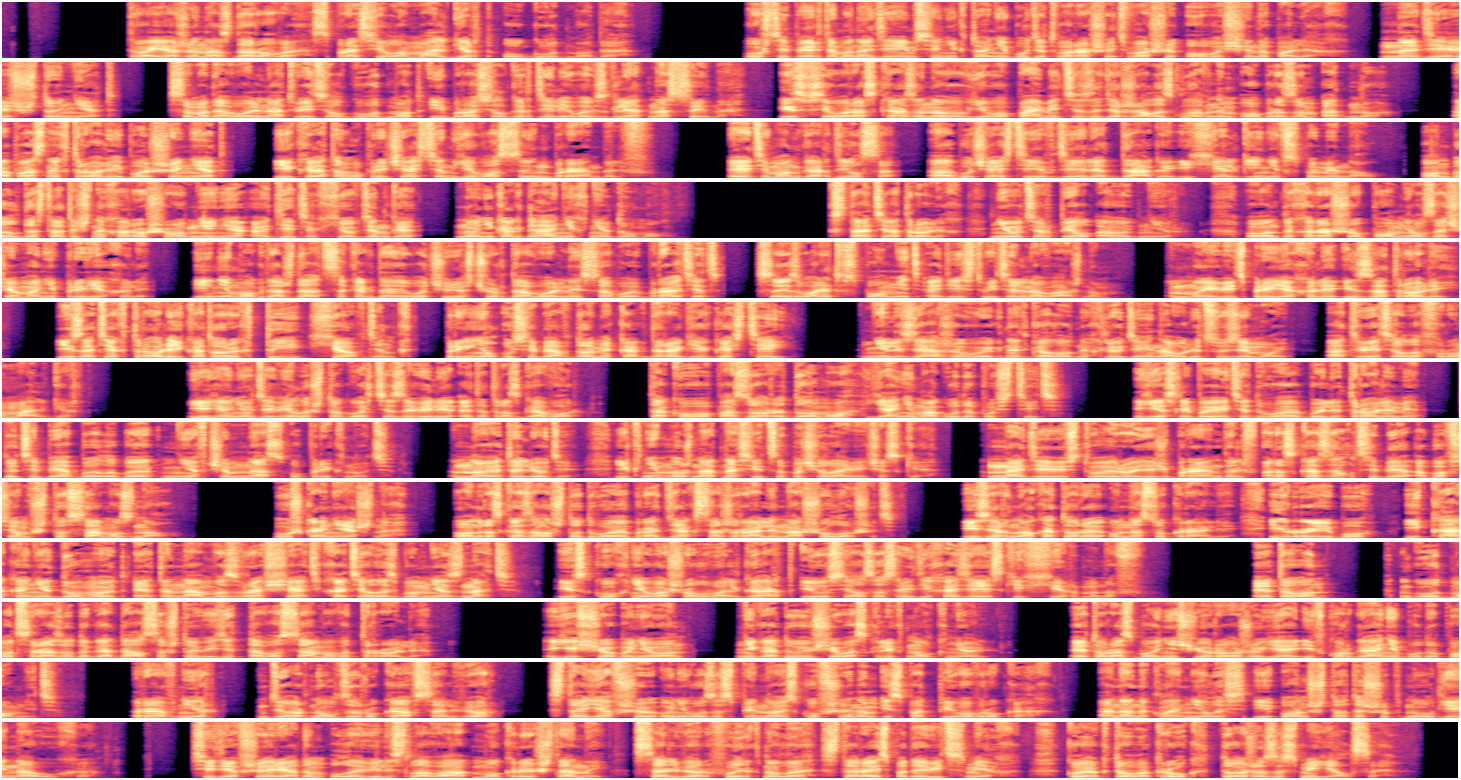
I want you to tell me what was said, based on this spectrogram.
«Твоя жена здорова?» – спросила Мальгерт у Гудмода. «Уж теперь-то мы надеемся, никто не будет ворошить ваши овощи на полях». «Надеюсь, что нет», – самодовольно ответил Гудмод и бросил горделивый взгляд на сына. Из всего рассказанного в его памяти задержалось главным образом одно. Опасных троллей больше нет, и к этому причастен его сын Брэндальф. Этим он гордился, а об участии в деле Дага и Хельги не вспоминал. Он был достаточно хорошего мнения о детях Хевдинга, но никогда о них не думал. Кстати, о троллях не утерпел Ауднир. Он-то хорошо помнил, зачем они приехали, и не мог дождаться, когда его чересчур довольный собой братец соизволит вспомнить о действительно важном. «Мы ведь приехали из-за троллей. Из-за тех троллей, которых ты, Хевдинг, принял у себя в доме как дорогих гостей. Нельзя же выгнать голодных людей на улицу зимой», ответила Фру Мальгерт. Ее не удивило, что гости завели этот разговор. Такого позора дому я не могу допустить. Если бы эти двое были троллями, то тебе было бы не в чем нас упрекнуть. Но это люди, и к ним нужно относиться по-человечески. Надеюсь, твой родич Брэндальф рассказал тебе обо всем, что сам узнал. Уж, конечно. Он рассказал, что двое бродяг сожрали нашу лошадь. И зерно, которое у нас украли. И рыбу. И как они думают это нам возвращать, хотелось бы мне знать. Из кухни вошел Вальгард и уселся среди хозяйских хирманов. «Это он?» Гудмот сразу догадался, что видит того самого тролля. «Еще бы не он!» – негодующе воскликнул Кнёль. «Эту разбойничью рожу я и в кургане буду помнить». Равнир дернул за рукав сальвер, стоявшую у него за спиной с кувшином из-под пива в руках. Она наклонилась, и он что-то шепнул ей на ухо. Сидевшие рядом уловили слова «мокрые штаны». Сальвер фыркнула, стараясь подавить смех. Кое-кто вокруг тоже засмеялся.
